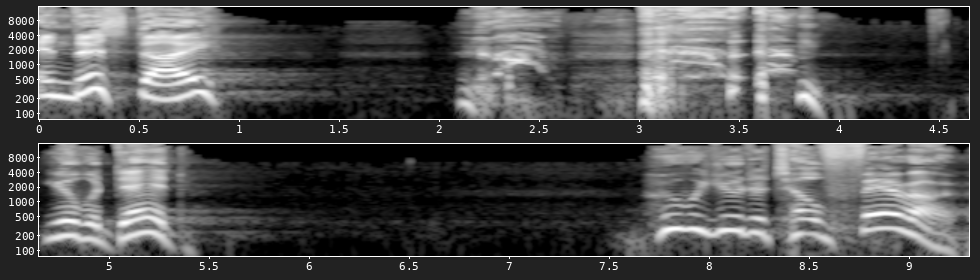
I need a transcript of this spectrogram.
In this day, you were dead. Who were you to tell Pharaoh?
